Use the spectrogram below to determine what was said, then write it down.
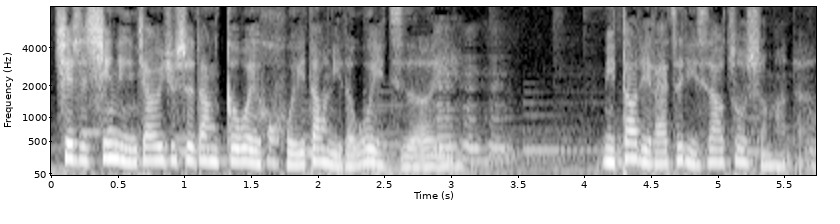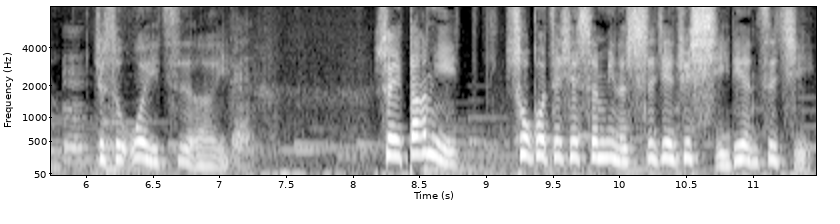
其实心灵教育就是让各位回到你的位置而已。嗯哼哼你到底来这里是要做什么的？嗯就是位置而已对。所以，当你错过这些生命的事件去洗练自己，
